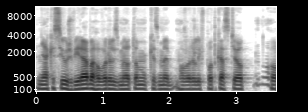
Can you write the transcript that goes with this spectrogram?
Nejaké si už vyrába. Hovorili sme o tom, keď sme hovorili v podcaste o, o, o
